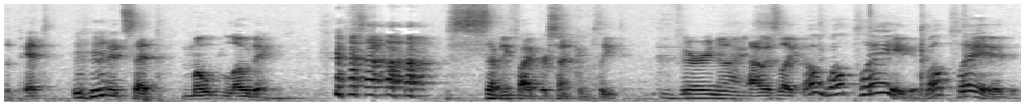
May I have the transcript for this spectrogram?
the pit, and it said "Moat loading." Seventy five percent complete. Very nice. I was like, "Oh, well played, well played."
